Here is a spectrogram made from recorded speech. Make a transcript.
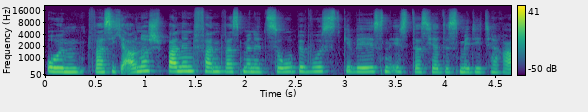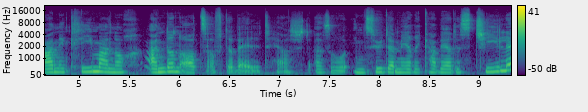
Und was ich auch noch spannend fand, was mir nicht so bewusst gewesen ist, dass ja das mediterrane Klima noch andernorts auf der Welt herrscht. Also in Südamerika wäre das Chile,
